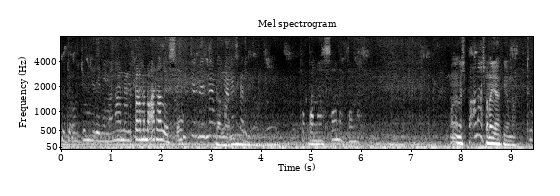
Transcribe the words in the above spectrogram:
Ujung-ujungnya di mana? Anu para menu halus ya. dalam Kepanasan atau mah? Mana panas pada ya kieu mah. Tuh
